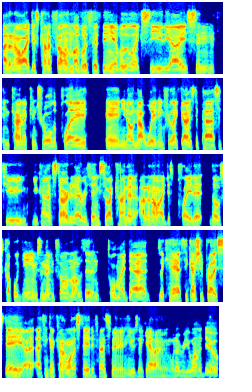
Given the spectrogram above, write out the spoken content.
I don't know. I just kind of fell in love with it, being able to like see the ice and and kind of control the play and you know not waiting for like guys to pass it to you you kind of started everything so i kind of i don't know i just played it those couple of games and then fell in love with it and told my dad I was like hey i think i should probably stay i, I think i kind of want to stay a defenseman and he was like yeah i mean whatever you want to do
